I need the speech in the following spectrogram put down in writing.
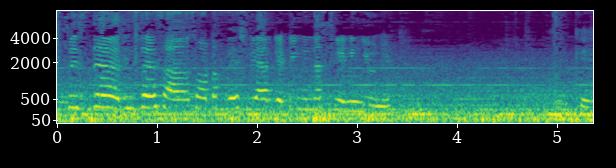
So is the there the sort of waste we are getting in the screening unit? Okay.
